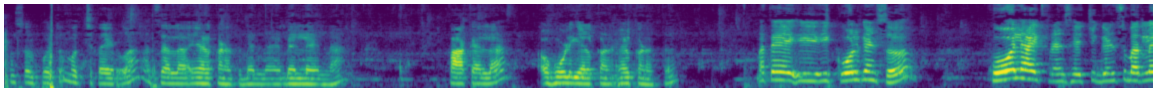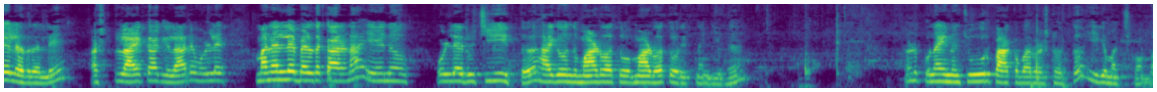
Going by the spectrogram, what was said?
ಒಂದು ಸ್ವಲ್ಪ ಹೊತ್ತು ಮುಚ್ಚುತ್ತಾ ಇರುವ ಅದೆಲ್ಲ ಎಳ್ಕೊಳತ್ತೆ ಬೆಲ್ಲ ಬೆಲ್ಲ ಎಲ್ಲ. ಪಾಕ ಎಲ್ಲ ಹೋಳಿಗೆ ಎಳ್ಕೊಳ ಎಳ್ಕೊಳತ್ತೆ ಮತ್ತು ಈ ಈ ಕೋಲ್ ಗೆಣಸು ಕೋಲ್ ಆಯ್ತು ಫ್ರೆಂಡ್ಸ್ ಹೆಚ್ಚು ಗೆಣಸು ಬರಲೇ ಇಲ್ಲ ಅದರಲ್ಲಿ. ಅಷ್ಟು ಲಾಯ್ಕ್ ಆಗಲಿಲ್ಲ. ಆದರೆ ಒಳ್ಳೆ ಮನೆಯಲ್ಲೇ ಬೆಳೆದ ಕಾರಣ ಏನು ಒಳ್ಳೆ ರುಚಿ ಇತ್ತು. ಹಾಗೆ ಒಂದು ಮಾಡುವ ತೋ, ಮಾಡುವ ತೋರಿತ್ತು ನಂಗೆ ಇದು. ನೋಡಿ, ಪುನಃ ಇನ್ನೊಂದು ಚೂರು ಪಾಕ ಬರುವಷ್ಟು ಹೊತ್ತು ಹೀಗೆ ಮಚ್ಕೊಂಬ.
